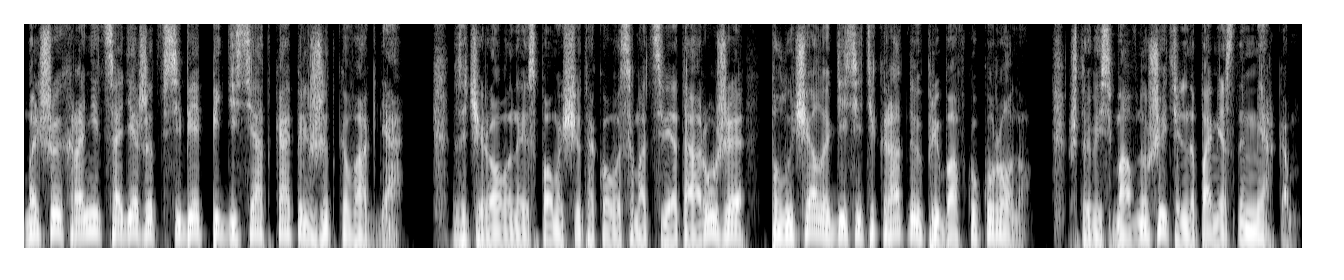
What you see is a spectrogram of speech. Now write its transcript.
Большой хранит содержит в себе 50 капель жидкого огня. Зачарованное с помощью такого самоцвета оружие получало десятикратную прибавку к урону. что весьма внушительно по местным меркам.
